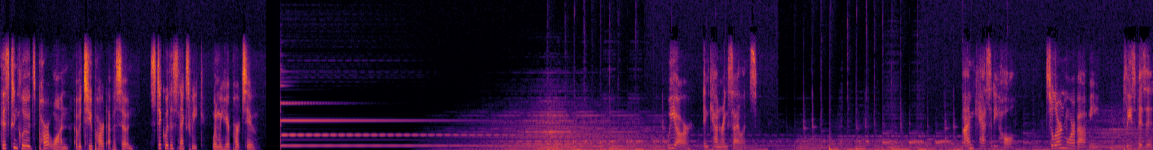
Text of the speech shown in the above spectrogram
This concludes part one of a two part episode. Stick with us next week when we hear part two. We are Encountering Silence. I'm Cassidy Hall. To learn more about me, please visit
